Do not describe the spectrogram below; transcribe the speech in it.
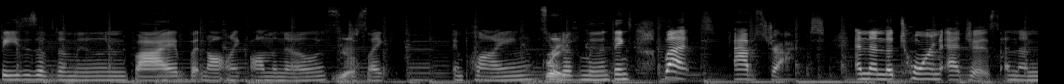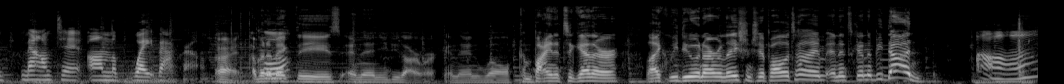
phases of the moon vibe, but not like on the nose. Yeah. Just like implying sort Great. of moon things, but abstract. And then the torn edges, and then mount it on the white background. All right, I'm gonna make these and then you do the artwork and then we'll combine it together like we do in our relationship all the time and it's gonna be done. Aw,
